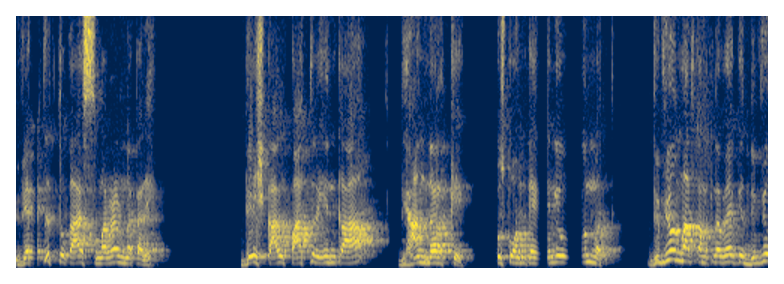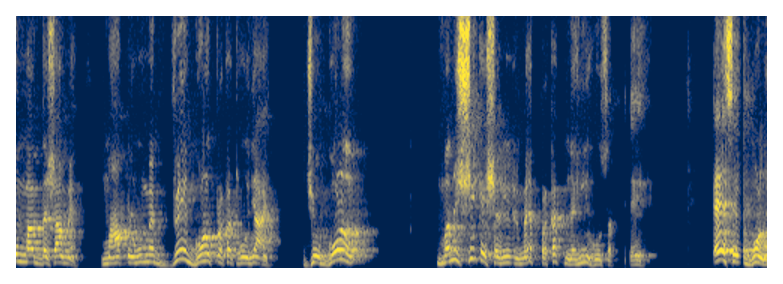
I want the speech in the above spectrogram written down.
व्यक्तित्व का स्मरण न करे, देश काल पात्र इनका ध्यान न रखे, उसको हम कहेंगे उन्मत दिव्योन्माद का मतलब है कि दिव्योन्माद दशा में महाप्रभु में वे गुण प्रकट हो जाएँ, जो गुण मनुष्य के शरीर में प्रकट नहीं हो सकते। ऐसे गुण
